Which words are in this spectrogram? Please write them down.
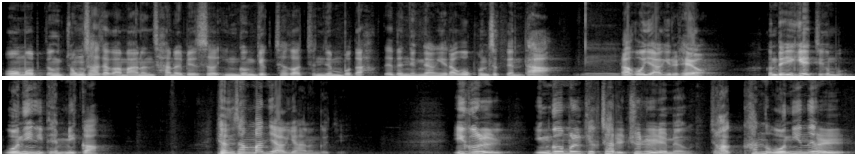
보험업 등 종사자가 많은 산업에서 임금 격차가 전년보다 확대된 영향이라고 분석된다라고 네. 이야기를 해요. 근데 이게 지금 원인이 됩니까? 현상만 이야기하는 거지. 이걸 임금을 격차를 줄이려면 정확한 원인을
